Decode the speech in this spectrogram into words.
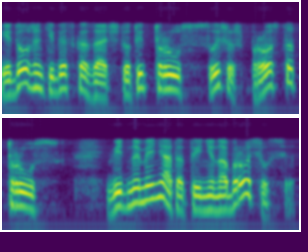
И должен тебе сказать, что ты трус, слышишь, просто трус. Ведь на меня-то ты не набросился,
